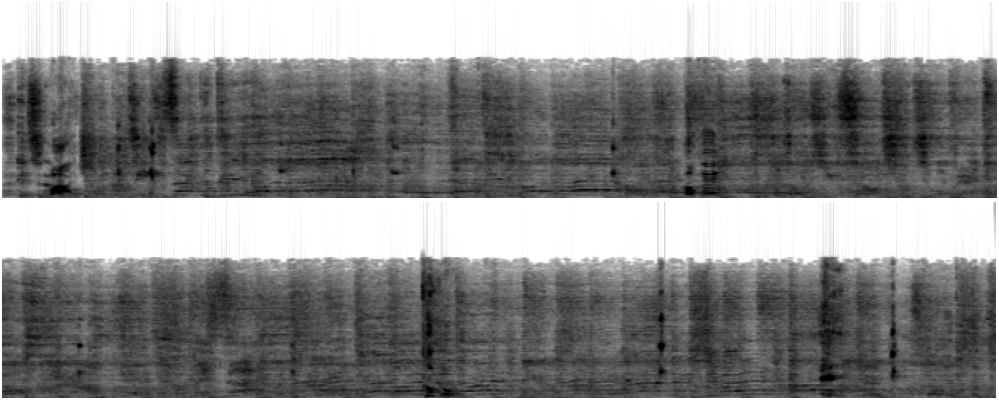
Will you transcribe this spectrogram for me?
Watch. Okay. Come on. Hey.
